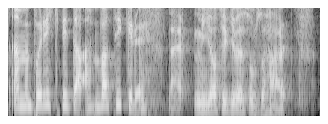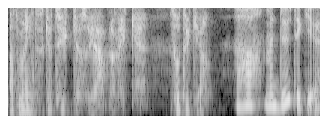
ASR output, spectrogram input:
Ja, men på riktigt då? Vad tycker du? Nej, men jag tycker väl som så här, att man inte ska tycka så jävla mycket. Så tycker jag. Jaha, men du tycker ju.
